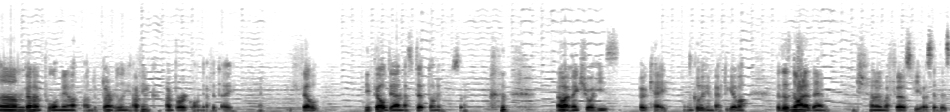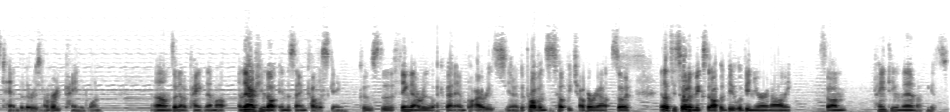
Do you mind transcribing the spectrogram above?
I'm gonna pull him out. I don't really. I think I broke one the other day. He fell. He fell down. I stepped on him, so I might make sure he's okay and glue him back together. But there's nine of them. I know in my first view I said there's ten, but there isn't. I've already painted one. Um, so I'm going to paint them up. And they're actually not in the same color scheme, because the thing I really like about Empire is, you know, the provinces help each other out, so it lets you sort of mix it up a bit within your own army. So I'm painting them, I think it's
